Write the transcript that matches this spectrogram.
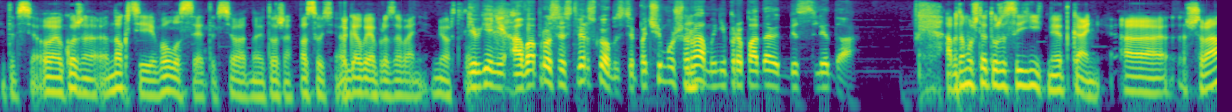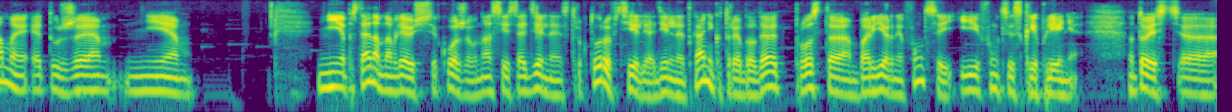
это все. Э, кожа, ногти, волосы, это все одно и то же. По сути, роговые образования, мертвые. Евгений, а вопрос из Тверской области. Почему шрамы mm. не пропадают без следа? А потому что это уже соединительная ткань. А шрамы это уже не не постоянно обновляющаяся кожа. У нас есть отдельная структура в теле, отдельные ткани, которые обладают просто барьерной функцией и функцией скрепления. Ну, то есть, э,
